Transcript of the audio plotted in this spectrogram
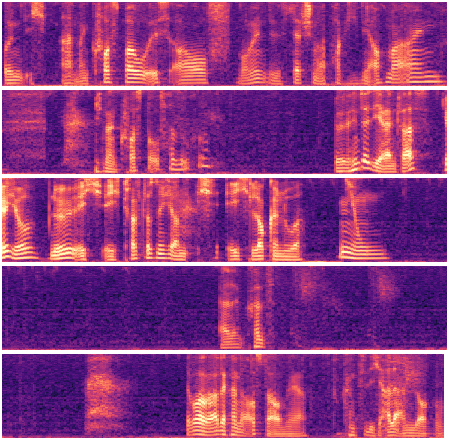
Und ich, ah, mein Crossbow ist auf, Moment, den Sledgehammer packe ich mir auch mal ein. Ich meinen Crossbow versuche. Äh, hinter dir rennt was? Ja, ja, nö, ich, ich greife das nicht an. Ich, ich locke nur. Njung. Ja, du kannst. Ich habe gerade keine Ausdauer mehr. Du kannst sie dich alle anlocken.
